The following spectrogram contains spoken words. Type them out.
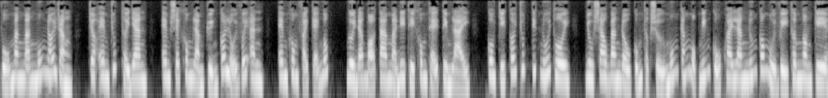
vụ mang mang muốn nói rằng, cho em chút thời gian, em sẽ không làm chuyện có lỗi với anh, em không phải kẻ ngốc, người đã bỏ ta mà đi thì không thể tìm lại, cô chỉ có chút tiếc nuối thôi, dù sao ban đầu cũng thật sự muốn cắn một miếng củ khoai lang nướng có mùi vị thơm ngon kia,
